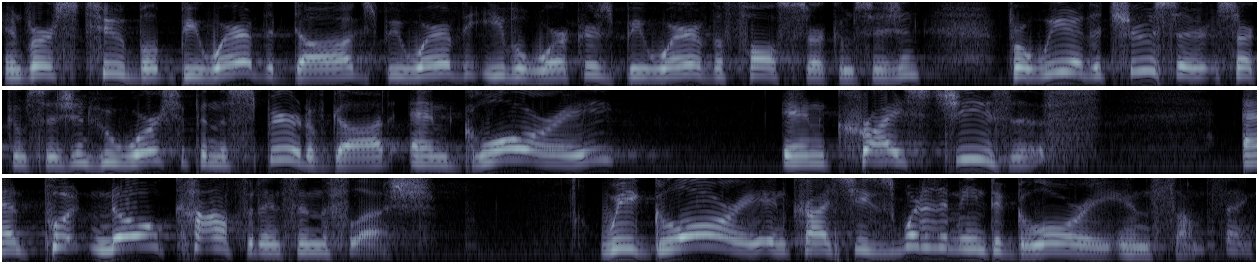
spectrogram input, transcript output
in verse 2, beware of the dogs, beware of the evil workers, beware of the false circumcision, for we are the true circumcision who worship in the Spirit of God and glory in Christ Jesus and put no confidence in the flesh. We glory in Christ Jesus. What does it mean to glory in something?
